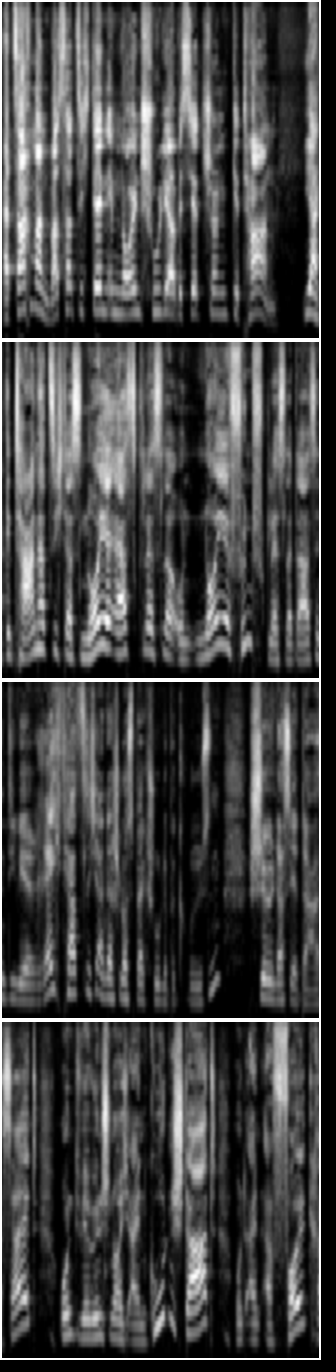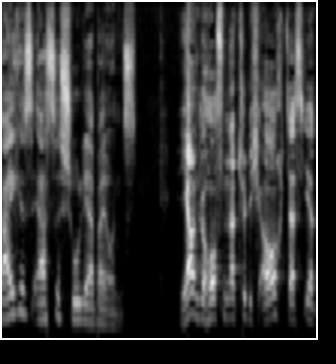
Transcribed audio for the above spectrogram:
Herr Zachmann, was hat sich denn im neuen Schuljahr bis jetzt schon getan? Ja, getan hat sich, dass neue Erstklässler und neue Fünftklässler da sind, die wir recht herzlich an der Schlossbergschule begrüßen. Schön, dass ihr da seid und wir wünschen euch einen guten Start und ein erfolgreiches erstes Schuljahr bei uns. Ja, und wir hoffen natürlich auch, dass ihr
